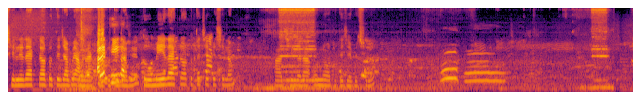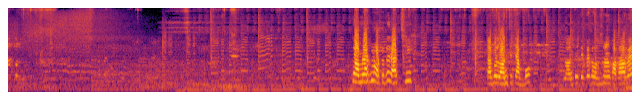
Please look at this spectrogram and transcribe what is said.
ছেলেরা একটা অটোতে যাবে আমরা একটা অটোতে যাব। তো মেয়েরা একটা অটোতে চেপেছিলাম আর ছেলেরা অন্য অটোতে চেপেছিল। আমরা এখন অটোতে যাচ্ছি। তারপর লঞ্চে চাপবো। লঞ্চে চেপে তোমাদের সঙ্গে কথা হবে।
